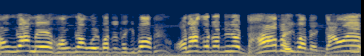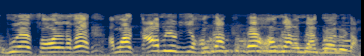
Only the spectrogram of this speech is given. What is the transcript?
সংগ্ৰাম এই সংগ্ৰাম অব্যাহত থাকিব। অনাগত দিনত ধাৰাবাহিকভাৱে গাঁৱে ভূঞে চহৰে নগৰে আমাৰ কা বিৰোধী যি সংগ্ৰাম সেই সংগ্ৰাম আমি আগবঢ়াই লৈ যাম।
